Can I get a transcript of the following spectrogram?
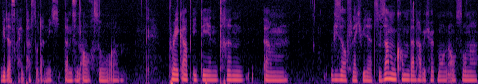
wie das reinpasst oder nicht. Dann sind auch so ähm, Break-up-Ideen drin, ähm, wie sie auch vielleicht wieder zusammenkommen. Dann habe ich heute Morgen auch so eine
